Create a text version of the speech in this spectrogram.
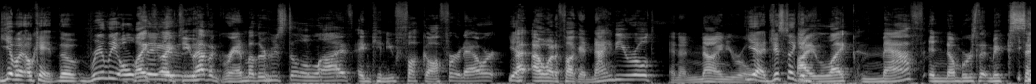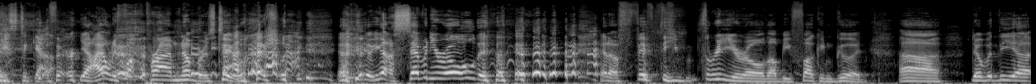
Yeah, but okay, the really old Like, thing. like, is- do you have a grandmother who's still alive, and can you fuck off for an hour? Yeah. I, I want to fuck a ninety-year-old and a nine-year-old. Yeah, just like I like math and numbers that make sense together. Yeah, I only fuck prime numbers too. Actually, You know, you got a seven-year-old and a fifty-three-year-old. I'll be fucking good. Uh, no, but the uh,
